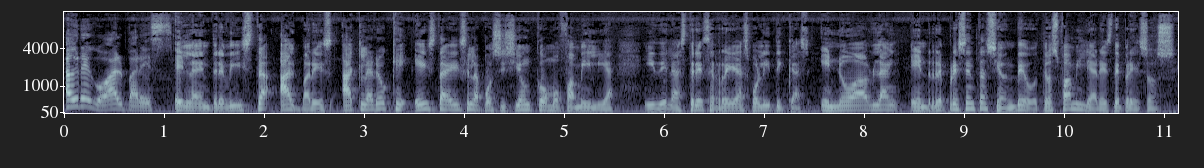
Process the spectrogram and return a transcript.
agregó Álvarez. En la entrevista, Álvarez aclaró que esta es la posición como familia y de las tres reas políticas y no hablan en representación de otros familiares de presos.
